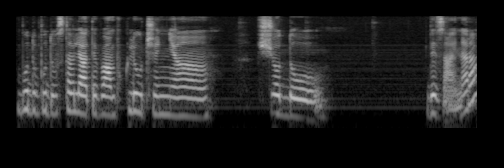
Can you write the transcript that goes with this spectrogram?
буду, буду вставляти вам включення щодо дизайнера.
